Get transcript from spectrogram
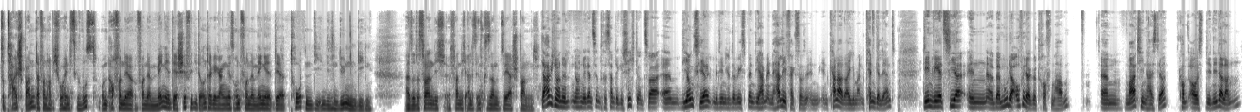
total spannend, davon habe ich vorher nichts gewusst. Und auch von der, von der Menge der Schiffe, die da untergegangen ist und von der Menge der Toten, die in diesen Dünen liegen. Also das fand ich, fand ich alles insgesamt sehr spannend. Da habe ich noch eine, noch eine ganz interessante Geschichte. Und zwar, ähm, die Jungs hier, mit denen ich unterwegs bin, die haben in Halifax, also in, in Kanada, jemanden kennengelernt, den wir jetzt hier in äh, Bermuda auch wieder getroffen haben. Ähm, Martin heißt er, kommt aus den Niederlanden.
